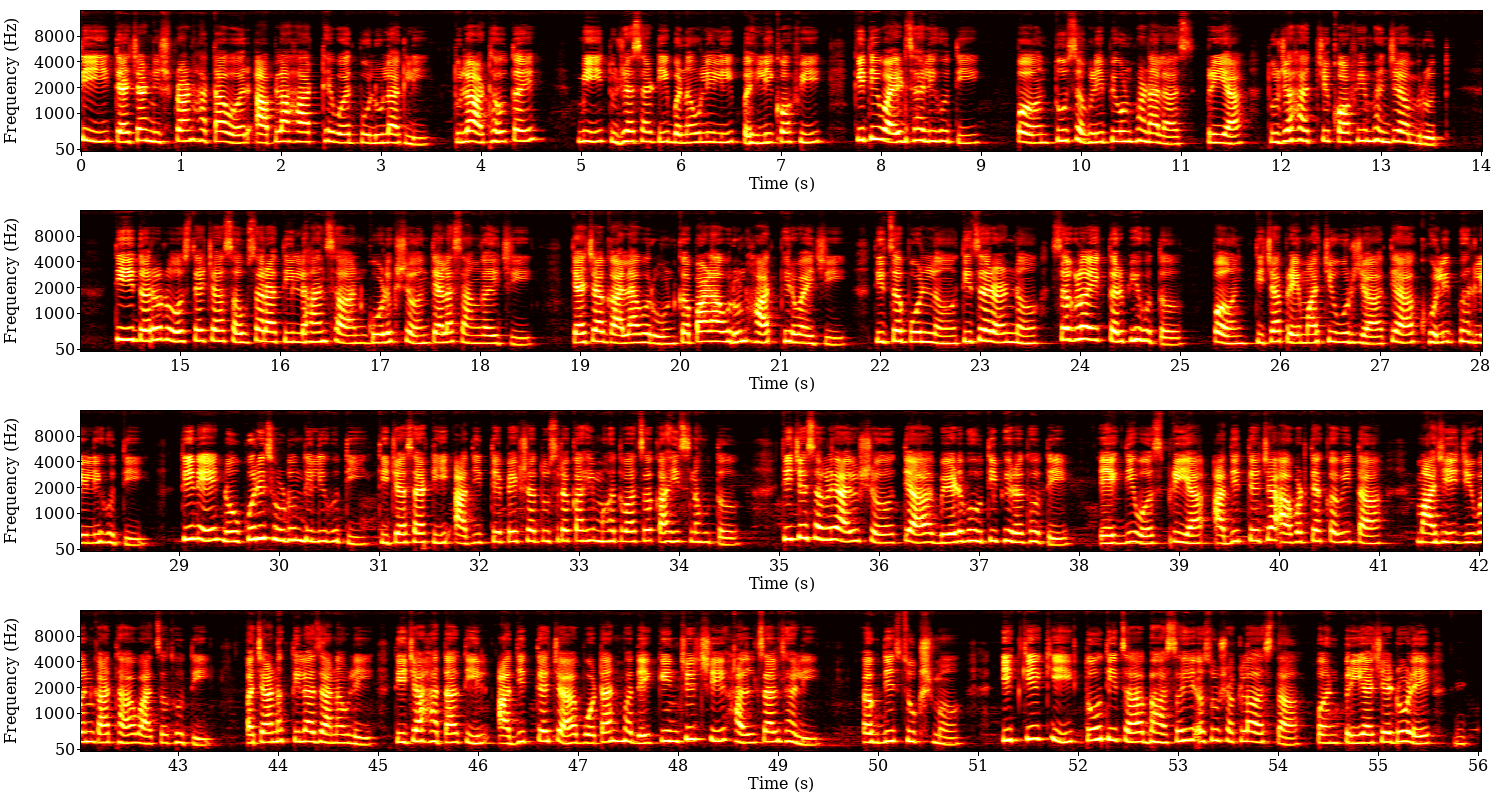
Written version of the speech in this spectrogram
ती त्याच्या निष्प्राण हातावर आपला हात ठेवत बोलू लागली. तुला आठवतंय? मी तुझ्यासाठी बनवलेली पहिली कॉफी किती वाईट झाली होती. पण तू सगळी पिऊन म्हणालास प्रिया तुझ्या हातची कॉफी म्हणजे अमृत. ती दररोज त्याच्या संसारातील लहानसहान गोडक्षण त्याला सांगायची. त्याच्या गालावरून कपाळावरून हात फिरवायची. तिचं बोलणं तिचं रडणं सगळं एकतर्फी होतं. पण तिच्या प्रेमाची ऊर्जा त्या खोलीत भरलेली होती. तिने नोकरी सोडून दिली होती. तिच्यासाठी आदित्यपेक्षा दुसरं काही महत्त्वाचं काहीच नव्हतं. तिचे सगळे आयुष्य त्या बेडभोवती फिरत होते. एक दिवस प्रिया आदित्यच्या आवडत्या कविता माझी जीवनगाथा वाचत होती. अचानक तिला जाणवले. तिच्या हातातील आदित्यच्या बोटांमध्ये किंचितशी हालचाल झाली. अगदी सूक्ष्म. इतके की तो तिचा भासही असू शकला असता पण प्रियाचे डोळे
